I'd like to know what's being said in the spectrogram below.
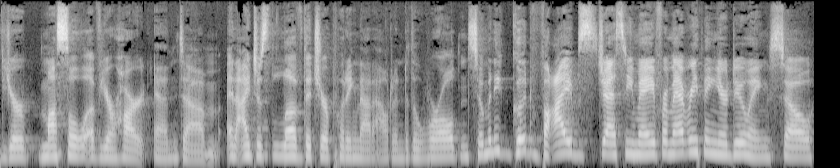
your muscle of your heart. And um and I just love that you're putting that out into the world. And so many good vibes Jessie-May from everything you're doing. So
